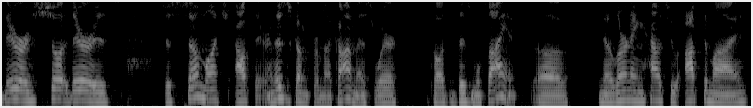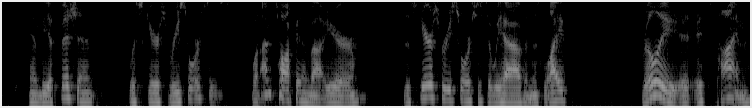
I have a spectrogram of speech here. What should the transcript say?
there is so there is just so much out there, and this is coming from an economist where we call it the dismal science of you know learning how to optimize and be efficient with scarce resources. What I'm talking about here, the scarce resources that we have in this life, really it, it's time.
